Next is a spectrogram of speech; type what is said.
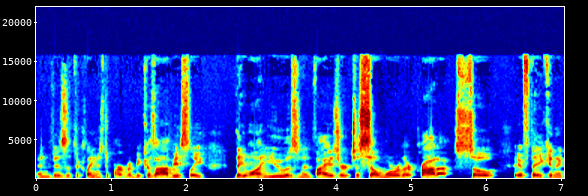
and visit the claims department because obviously they want you as an advisor to sell more of their products. So if they can,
